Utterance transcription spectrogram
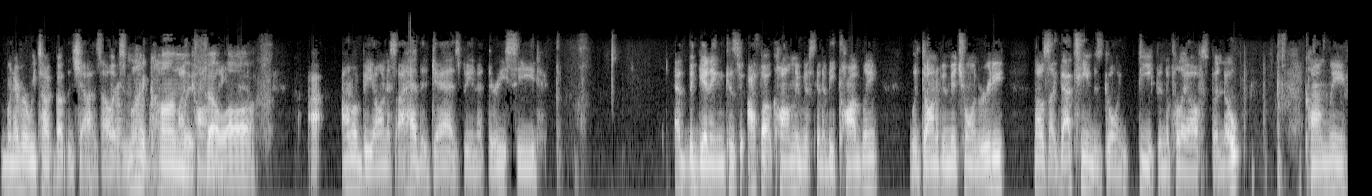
whenever we talk about the Jazz, I'll Bro, explain Mike my- Conley Mike fell off. I'm gonna be honest. I had the Jazz being a three seed at the beginning because I thought Conley was gonna be Conley with Donovan Mitchell and Rudy. And I was like, that team is going deep in the playoffs, but nope. Conley,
